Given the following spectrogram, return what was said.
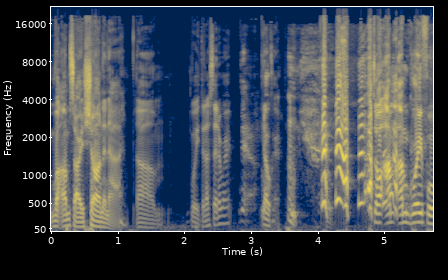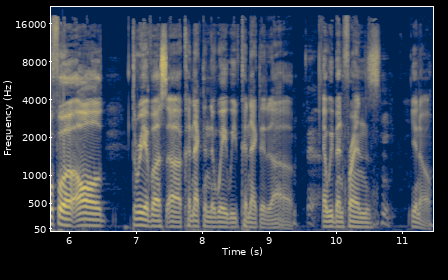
Well, I'm sorry, Sean and I. Um, wait, did I say that right? yeah. Okay. so I'm I'm grateful for all three of us uh, connecting the way we've connected, uh, and we've been friends. You know,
